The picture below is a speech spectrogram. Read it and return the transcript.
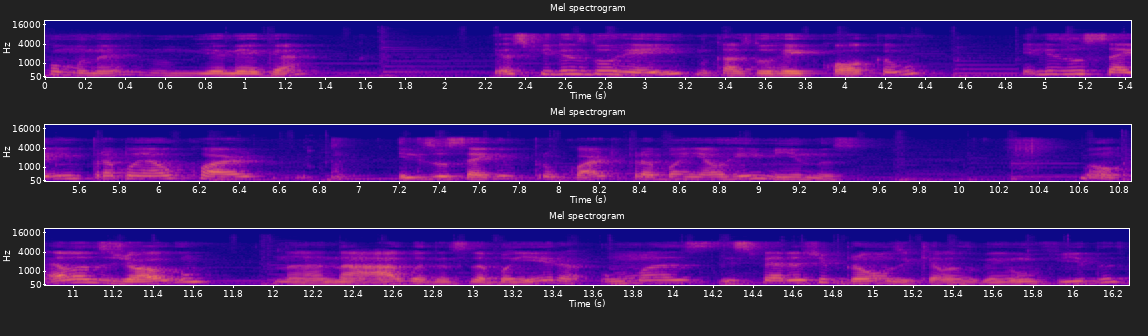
Como, né? Não ia negar. E as filhas do rei, no caso do rei Cócalo, eles o seguem para banhar o quarto. Eles o seguem pro quarto para banhar o rei Minos. Bom, elas jogam na, na água dentro da banheira umas esferas de bronze que elas ganham vida.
